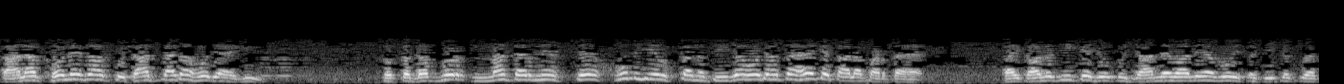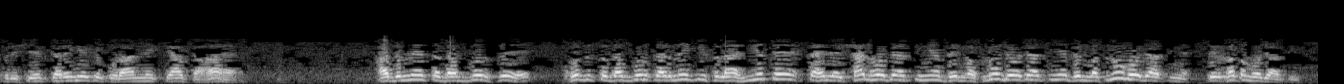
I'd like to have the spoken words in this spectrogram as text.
تالا کھولے گا کچھ پیدا ہو جائے گی۔ تو تدبر نہ کرنے سے خود یہ اس کا نتیجہ ہو جاتا ہے کہ تالا پڑتا ہے۔ سائیکالوجی کے جو کچھ جاننے والے ہیں، وہ اس حقیقت کو اپریشیٹ کریں گے کہ قرآن نے کیا کہا ہے۔ عدم تدبر سے خود تدبر کرنے کی صلاحیتیں پہلے شل ہو جاتی ہیں، پھر مصلوب ہو جاتی ہیں، پھر مصلوب ہو جاتی ہیں، پھر ختم ہو جاتی ہیں۔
